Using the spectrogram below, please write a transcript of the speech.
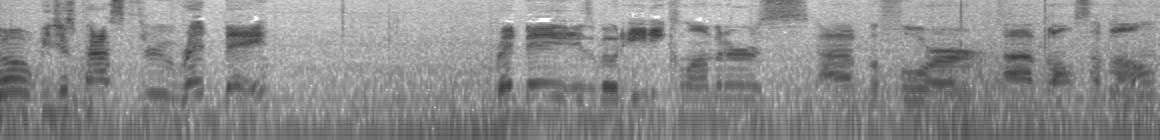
So we just passed through Red Bay. Red Bay is about 80 kilometers uh, before uh, Blanc Sablon,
